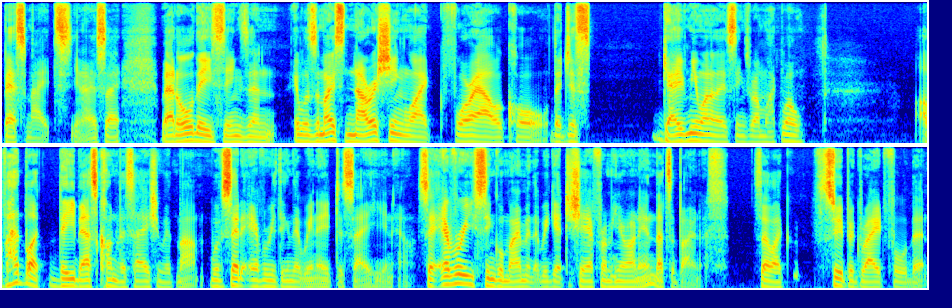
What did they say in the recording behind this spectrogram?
best mates, you know. So we had all these things, and it was the most nourishing, like, four hour call that just gave me one of those things where I'm like, well, I've had like the best conversation with mum. We've said everything that we need to say here now. So every single moment that we get to share from here on in, that's a bonus. So like super grateful that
